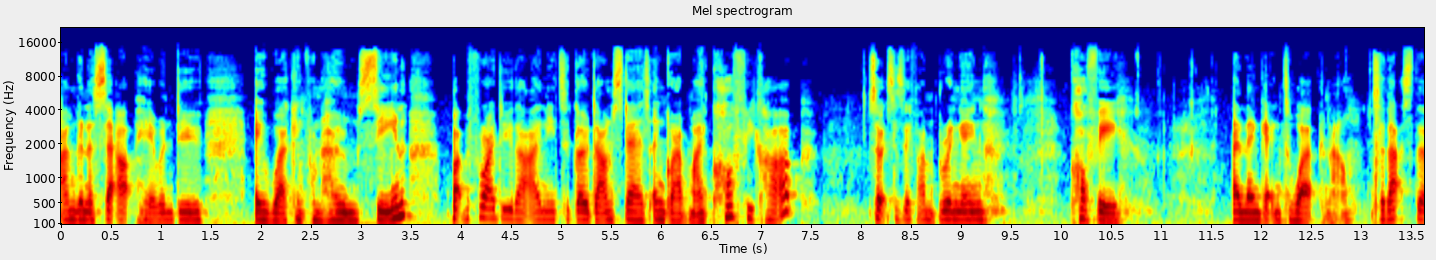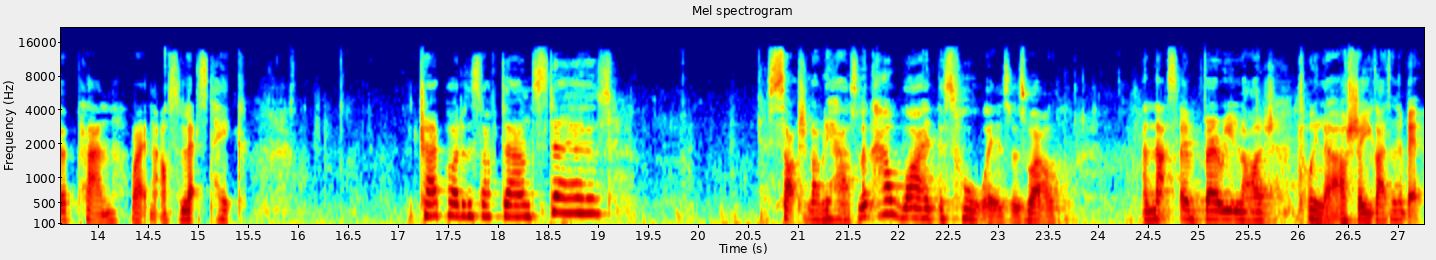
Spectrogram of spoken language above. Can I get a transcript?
I'm going to set up here and do a working from home scene. But before I do that, I need to go downstairs and grab my coffee cup. So it's as if I'm bringing coffee and then getting to work now. So that's the plan right now. So let's take the tripod and stuff downstairs. Such a lovely house. Look how wide this hall is as well. And that's a very large toilet. I'll show you guys in a bit.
